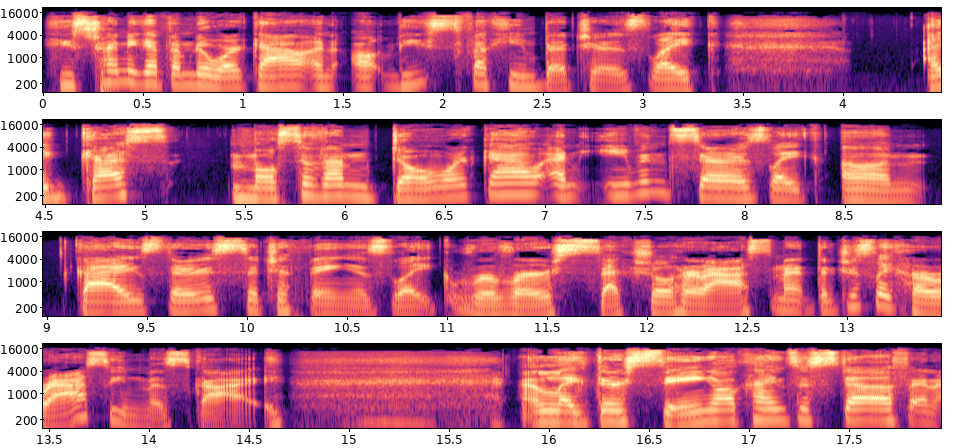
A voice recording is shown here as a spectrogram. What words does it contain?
he's trying to get them to work out and all these fucking bitches like I guess most of them don't work out and even Sarah's like um guys, there is such a thing as like reverse sexual harassment. They're just like harassing this guy and like they're saying all kinds of stuff and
